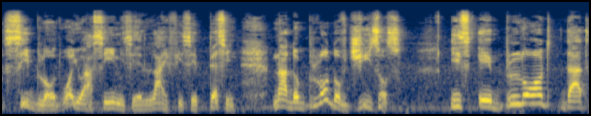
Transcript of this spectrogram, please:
see blood, what you are seeing is a life, is a person. Now, the blood of Jesus is a blood that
